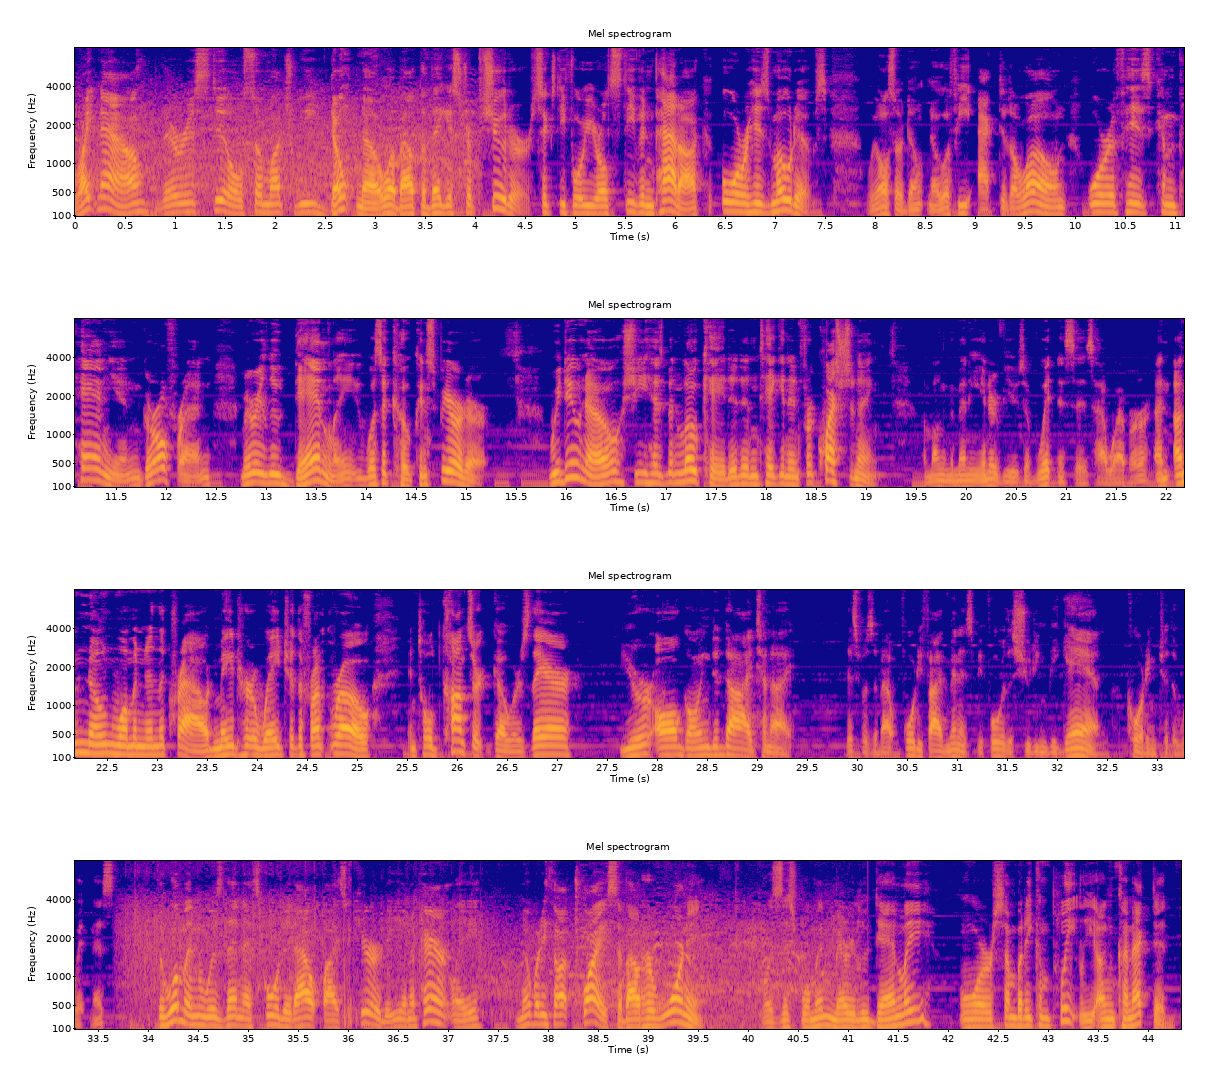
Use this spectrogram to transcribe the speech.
Right now, there is still so much we don't know about the Vegas Strip shooter, 64 year old Stephen Paddock, or his motives. We also don't know if he acted alone or if his companion, girlfriend, Marilou Danley, was a co conspirator. We do know she has been located and taken in for questioning. Among the many interviews of witnesses, however, an unknown woman in the crowd made her way to the front row and told concert goers there, You're all going to die tonight. This was about 45 minutes before the shooting began, according to the witness. The woman was then escorted out by security, and apparently, nobody thought twice about her warning. Was this woman Marilou Danley, or somebody completely unconnected?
